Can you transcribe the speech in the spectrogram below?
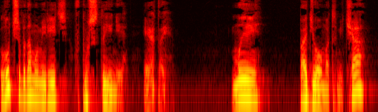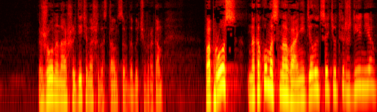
лучше бы нам умереть в пустыне этой. Мы пойдем от меча, жены наши, дети наши достанутся в добычу врагам. Вопрос, на каком основании делаются эти утверждения?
